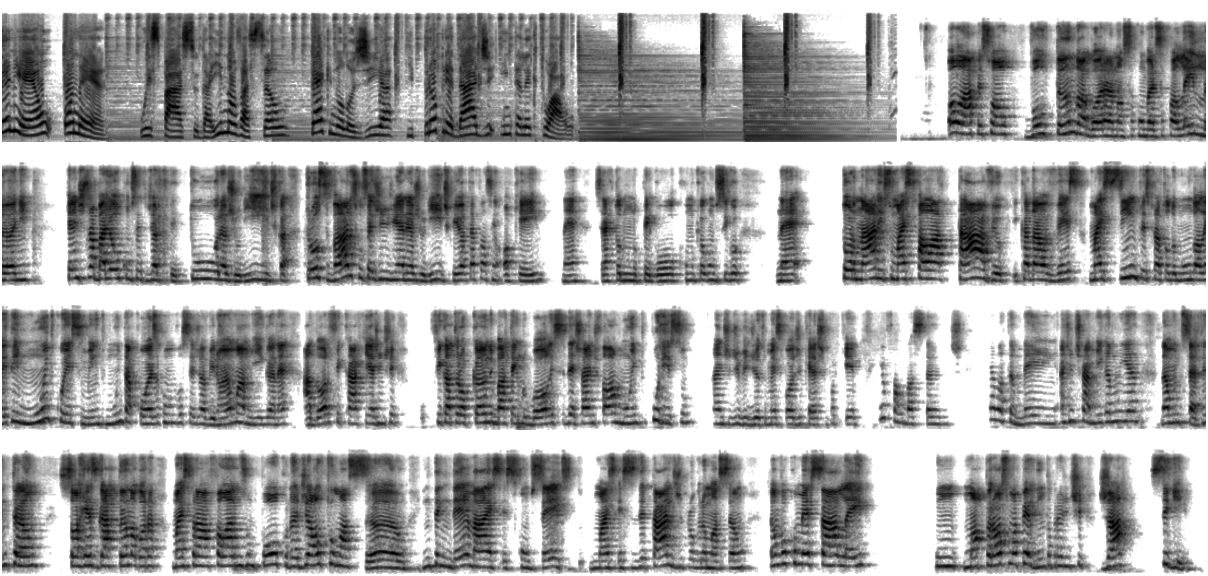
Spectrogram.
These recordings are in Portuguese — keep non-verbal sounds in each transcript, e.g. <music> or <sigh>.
Daniel Oner, o espaço da inovação, tecnologia e propriedade intelectual. Olá, pessoal! Voltando agora à nossa conversa com a Leilane, que a gente trabalhou o conceito de arquitetura jurídica, trouxe vários conceitos de engenharia jurídica, e eu até falei assim, ok, né? Será que todo mundo pegou? Como que eu consigo, né, tornar isso mais palatável e cada vez mais simples para todo mundo. A lei tem muito conhecimento, muita coisa, como vocês já viram, é uma amiga, né? Adoro ficar aqui, a gente fica trocando e batendo bola e se deixar a gente falar muito, por isso a gente dividiu também esse podcast, porque eu falo bastante, ela também, a gente é amiga, não ia dar muito certo. Então, só resgatando agora, mais para falarmos um pouco né, de automação, entender mais esses conceitos, mais esses detalhes de programação então, vou começar a lei com uma próxima pergunta para a gente já seguir.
